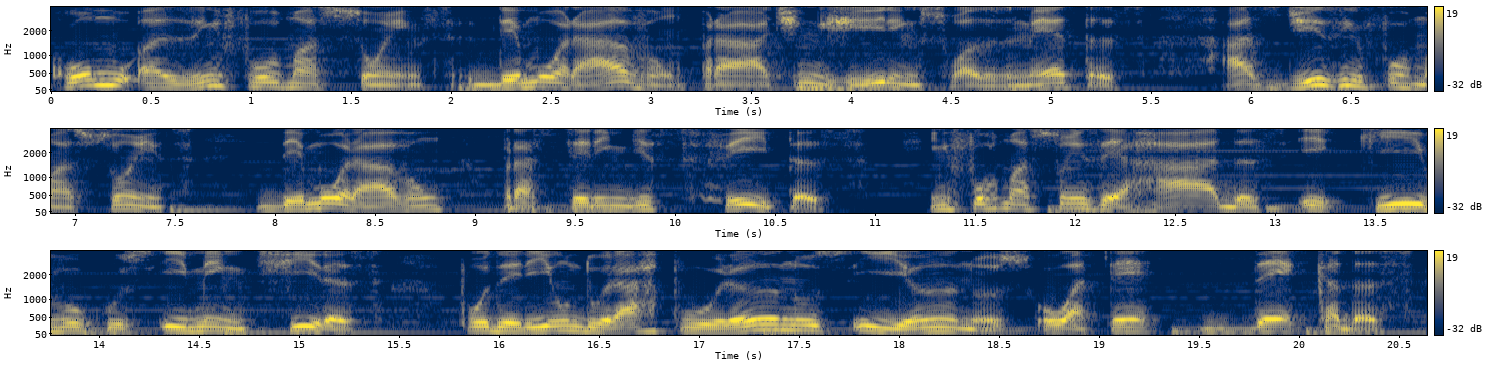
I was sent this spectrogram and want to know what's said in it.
como as informações demoravam para atingirem suas metas, as desinformações demoravam para serem desfeitas. Informações erradas, equívocos e mentiras poderiam durar por anos e anos ou até décadas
